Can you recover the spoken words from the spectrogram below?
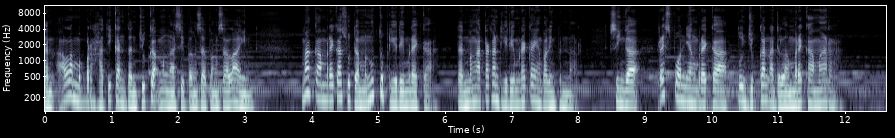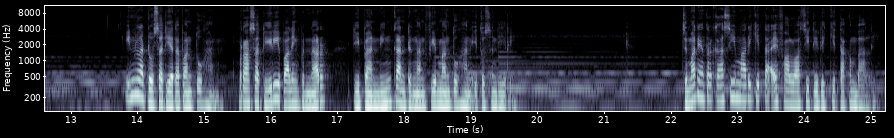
dan Allah memperhatikan dan juga mengasihi bangsa-bangsa lain, maka mereka sudah menutup diri mereka dan mengatakan diri mereka yang paling benar, sehingga respon yang mereka tunjukkan adalah mereka marah. Inilah dosa di hadapan Tuhan, merasa diri paling benar dibandingkan dengan firman Tuhan itu sendiri. Jemaat yang terkasih, mari kita evaluasi diri kita kembali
